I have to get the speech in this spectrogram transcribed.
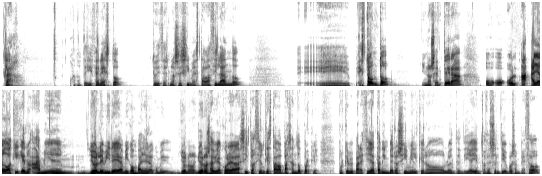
Claro, cuando te dicen esto, tú dices, no sé si me está vacilando, eh, es tonto y no se entera, o, hay algo aquí que a mí em, yo le miré a mi compañero como yo no yo no sabía cuál era la situación que estaba pasando porque porque me parecía tan inverosímil que no lo entendía. Y entonces el tío pues empezó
